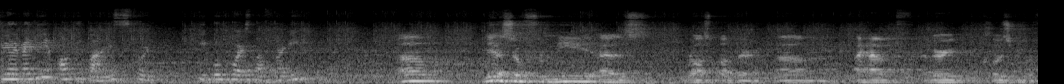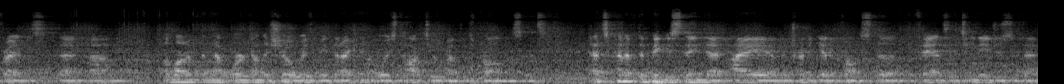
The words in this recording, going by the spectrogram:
do you have any advice for people who are suffering? Um, yeah, so for me as Ross Butler, um, I have a very close group of friends that um, a lot of them that worked on the show with me that I can always talk to about these problems. It's that's kind of the biggest thing that I have been trying to get across to the fans and teenagers is that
